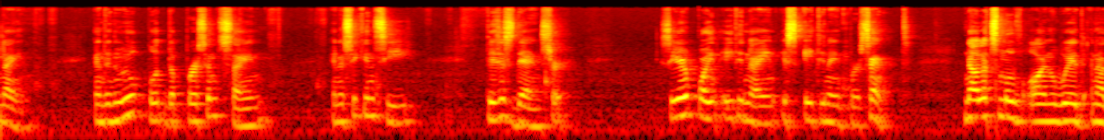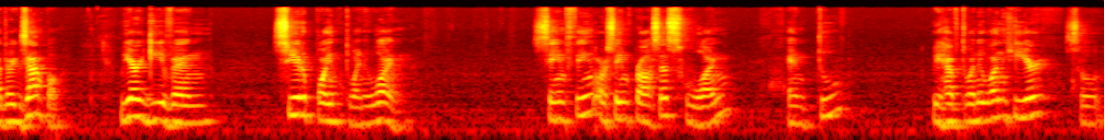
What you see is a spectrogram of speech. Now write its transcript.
89. And then we'll put the percent sign. And as you can see, this is the answer. 0.89 is 89%. Now let's move on with another example. We are given 0.21. Same thing or same process, 1 and 2. We have 21 here, so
